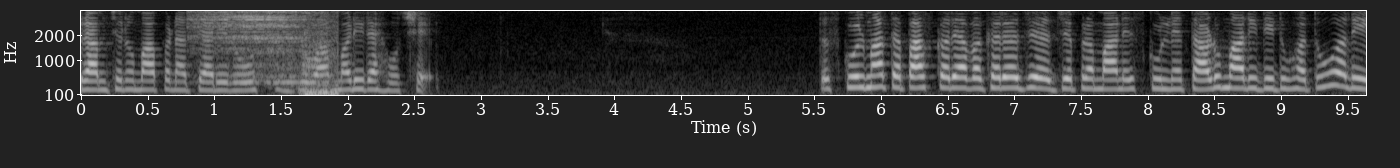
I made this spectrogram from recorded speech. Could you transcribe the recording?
ગ્રામજનોમાં પણ અત્યારે રોષ જોવા મળી રહ્યો છે તો સ્કૂલમાં તપાસ કર્યા વગર જ જે પ્રમાણે સ્કૂલને તાળું મારી દીધું હતું અને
